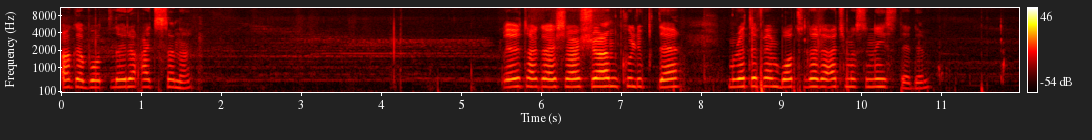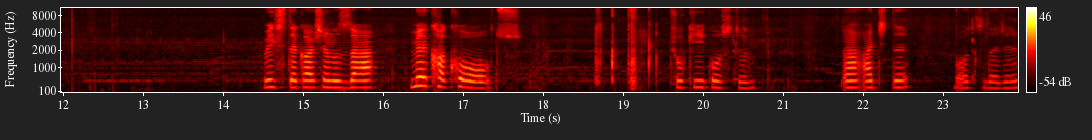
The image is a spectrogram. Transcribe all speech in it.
Aga botları açsana. Evet arkadaşlar şu an kulüpte Murat Efe'nin botları açmasını istedim. Ve işte karşımızda Mecha Colt. Çok iyi kostüm. Ah, açtı botları.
